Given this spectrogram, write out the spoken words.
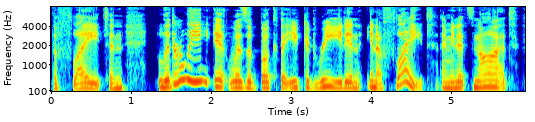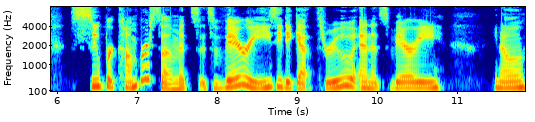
the flight. And literally, it was a book that you could read in in a flight. I mean, it's not super cumbersome. It's it's very easy to get through, and it's very, you know,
